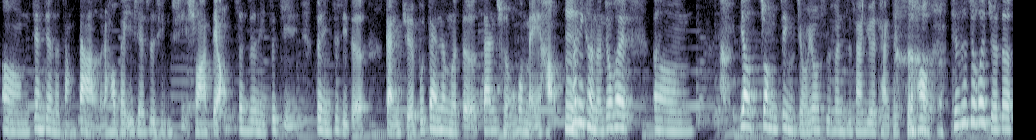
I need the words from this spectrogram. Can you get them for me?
嗯渐渐的长大了，然后被一些事情洗刷掉，甚至你自己对你自己的感觉不再那么的单纯或美好，嗯那你可能就会嗯。要撞进九又四分之三月台的时候，其实就会觉得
